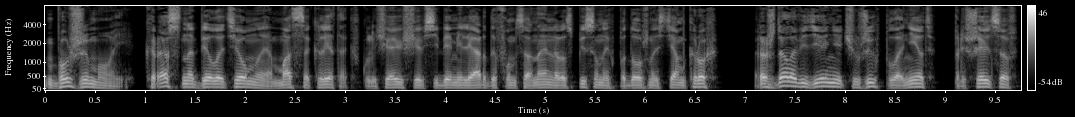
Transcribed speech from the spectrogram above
Боже мой, красно-бело-темная масса клеток, включающая в себя миллиарды функционально расписанных по должностям крох, рождала видение чужих планет, пришельцев,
